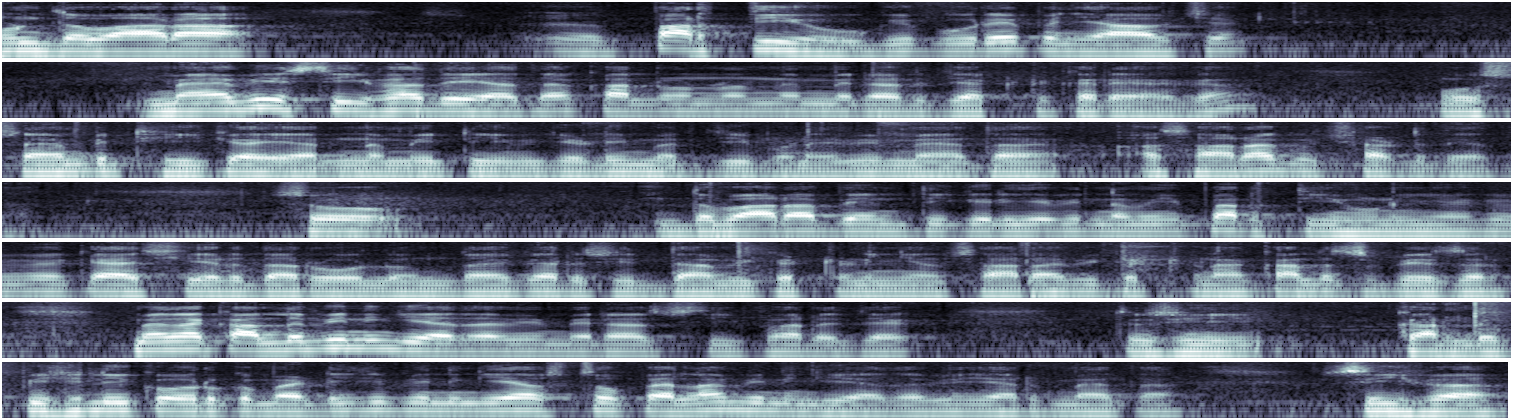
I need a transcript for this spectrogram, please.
ਹੁਣ ਦੁਬਾਰਾ ਭਰਤੀ ਹੋਊਗੀ ਪੂਰੇ ਪੰਜਾਬ 'ਚ। ਮੈਂ ਵੀ ਅਸਤੀਫਾ ਦਿਆ ਤਾਂ ਕੱਲ ਉਹਨਾਂ ਨੇ ਮੇਰਾ ਰਿਜੈਕਟ ਕਰਿਆ ਹੈਗਾ। ਉਸ ਟਾਈਮ ਵੀ ਠੀਕ ਹੈ ਯਾਰ, ਨਵੀਂ ਟੀਮ ਜਿਹੜੀ ਮਰਜ਼ੀ ਬਣੇ ਵੀ ਮੈਂ ਤਾਂ ਆਹ ਸਾਰਾ ਕੁਝ ਛੱਡ ਦਿਆ ਤਾਂ। ਸੋ ਦੁਬਾਰਾ ਬੇਨਤੀ ਕਰੀਏ ਵੀ ਨਵੀਂ ਭਰਤੀ ਹੋਣੀ ਹੈ ਕਿਉਂਕਿ ਕੈਸ਼ੀਅਰ ਦਾ ਰੋਲ ਹੁੰਦਾ ਹੈਗਾ, ਰਸੀਦਾਂ ਵੀ ਕੱਟਣੀਆਂ, ਸਾਰਾ ਵੀ ਕੱਟਣਾ। ਕੱਲ ਸਪੇਸਰ ਮੈਂ ਤਾਂ ਕੱਲ ਵੀ ਨਹੀਂ ਗਿਆ ਤਾਂ ਵੀ ਮੇਰਾ ਅਸਤੀਫਾ ਰਿਜੈਕਟ ਤੁਸੀਂ ਕਰ ਲਓ। ਪਿਛਲੀ ਕੋਰ ਕਮੇਟੀ 'ਚ ਵੀ ਨਹੀਂ ਗਿਆ, ਉਸ ਤੋਂ ਪਹਿਲਾਂ ਵੀ ਨਹੀਂ ਗਿਆ ਤਾਂ ਵੀ ਯਾਰ ਮੈਂ ਤਾਂ ਅਸਤੀਫਾ।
